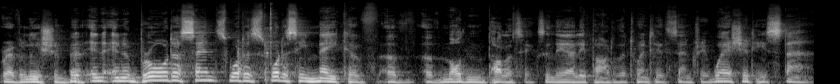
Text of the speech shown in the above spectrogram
revolution, but in, in a broader sense, what, is, what does he make of, of, of modern politics in the early part of the 20th century? Where should he stand?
